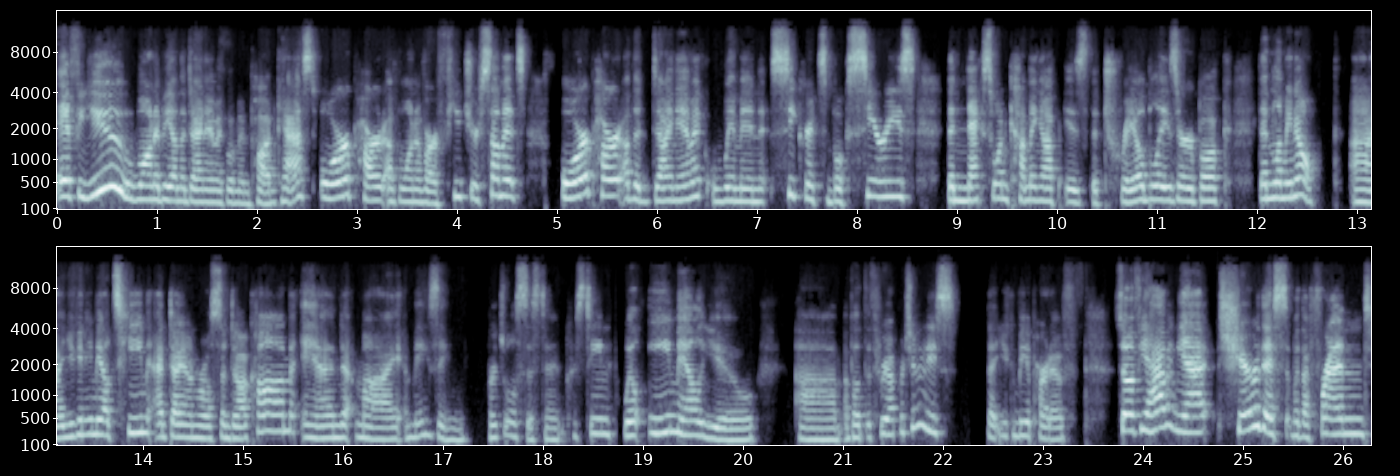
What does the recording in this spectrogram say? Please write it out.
If you want to be on the Dynamic Women podcast or part of one of our future summits or part of the Dynamic Women Secrets book series, the next one coming up is the Trailblazer book, then let me know. Uh, you can email team at dianerolston.com and my amazing virtual assistant, Christine, will email you um, about the three opportunities that you can be a part of. So if you haven't yet, share this with a friend,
